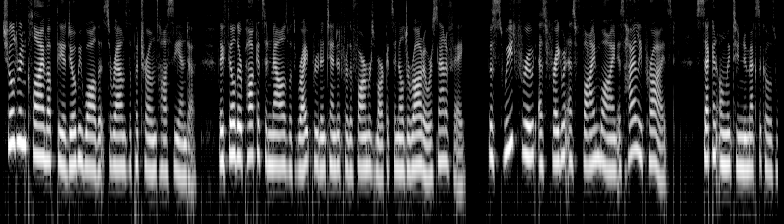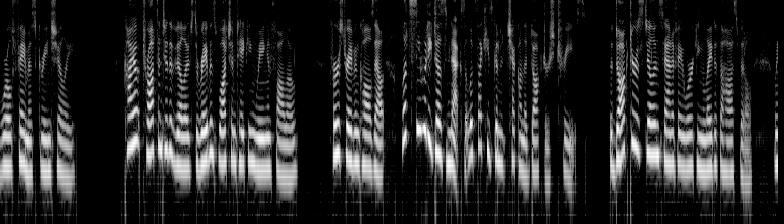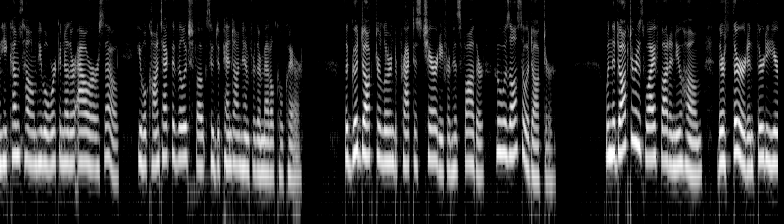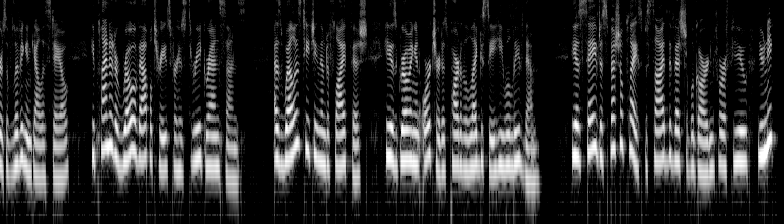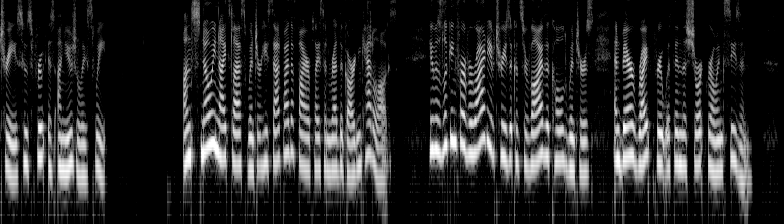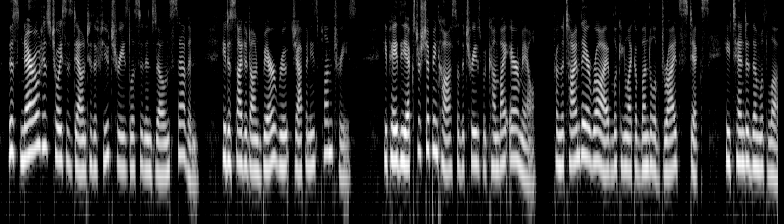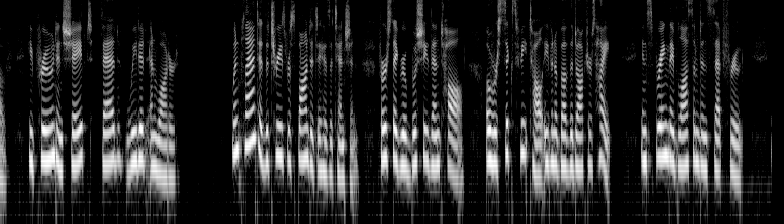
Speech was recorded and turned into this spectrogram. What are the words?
Children climb up the adobe wall that surrounds the patron's hacienda. They fill their pockets and mouths with ripe fruit intended for the farmers' markets in El Dorado or Santa Fe. The sweet fruit, as fragrant as fine wine, is highly prized, second only to New Mexico's world famous green chili. Coyote trots into the village. The ravens watch him taking wing and follow. First raven calls out, Let's see what he does next. It looks like he's going to check on the doctor's trees. The doctor is still in Santa Fe working late at the hospital. When he comes home, he will work another hour or so. He will contact the village folks who depend on him for their medical care. The good doctor learned to practice charity from his father, who was also a doctor. When the doctor and his wife bought a new home, their third in 30 years of living in Galisteo, he planted a row of apple trees for his three grandsons. As well as teaching them to fly fish, he is growing an orchard as part of the legacy he will leave them. He has saved a special place beside the vegetable garden for a few unique trees whose fruit is unusually sweet. On snowy nights last winter, he sat by the fireplace and read the garden catalogs. He was looking for a variety of trees that could survive the cold winters and bear ripe fruit within the short growing season. This narrowed his choices down to the few trees listed in Zone 7. He decided on bare root Japanese plum trees. He paid the extra shipping costs so the trees would come by airmail. From the time they arrived, looking like a bundle of dried sticks, he tended them with love. He pruned and shaped, fed, weeded, and watered. When planted, the trees responded to his attention. First they grew bushy, then tall, over six feet tall, even above the doctor's height. In spring they blossomed and set fruit.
